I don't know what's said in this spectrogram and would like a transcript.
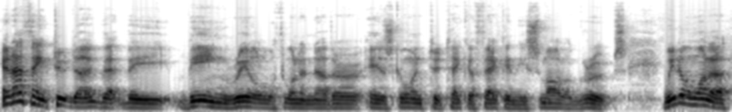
And I think too, Doug, that the being real with one another is going to take effect in these smaller groups. We don't want to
